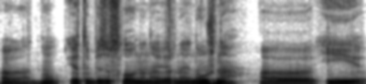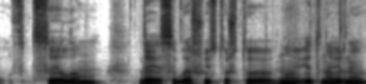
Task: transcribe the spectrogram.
А, ну, это, безусловно, наверное, нужно. А, и в целом, да, я соглашусь, то, что, ну, это, наверное,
